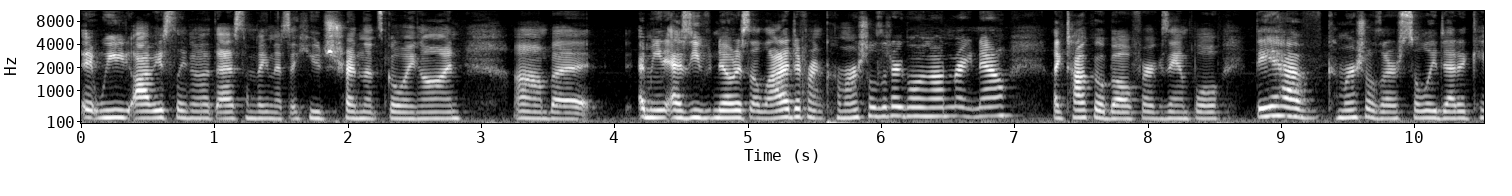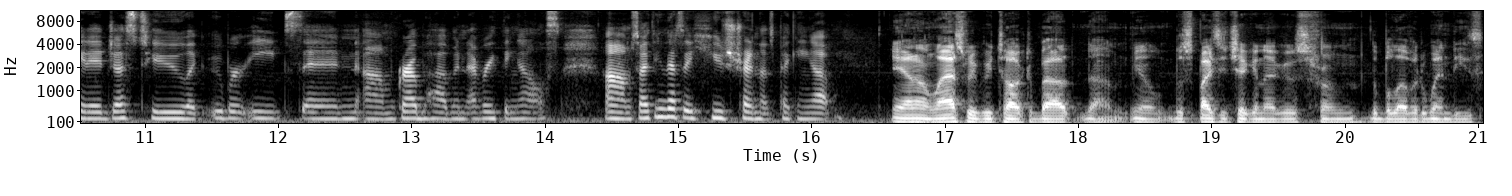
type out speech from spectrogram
it, we obviously know that that's something that's a huge trend that's going on. Um, but I mean, as you've noticed, a lot of different commercials that are going on right now, like Taco Bell, for example, they have commercials that are solely dedicated just to like Uber Eats and um, Grubhub and everything else. Um, so I think that's a huge trend that's picking up. Yeah, know. Last week we talked about um, you know the spicy chicken nuggets from the beloved Wendy's,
